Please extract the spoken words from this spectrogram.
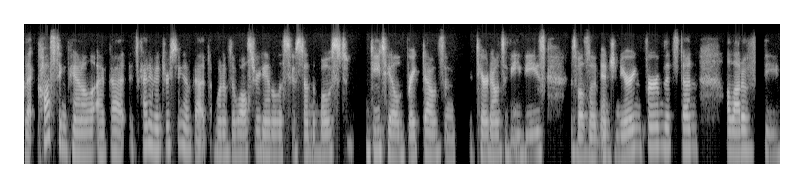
That costing panel, I've got, it's kind of interesting. I've got one of the Wall Street analysts who's done the most detailed breakdowns and teardowns of EVs, as well as an engineering firm that's done a lot of the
